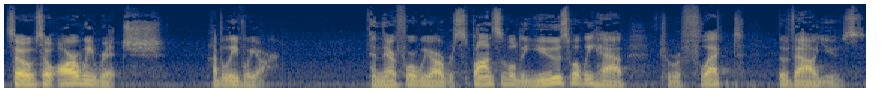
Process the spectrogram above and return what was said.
So, so are we rich? I believe we are. And therefore, we are responsible to use what we have to reflect the values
